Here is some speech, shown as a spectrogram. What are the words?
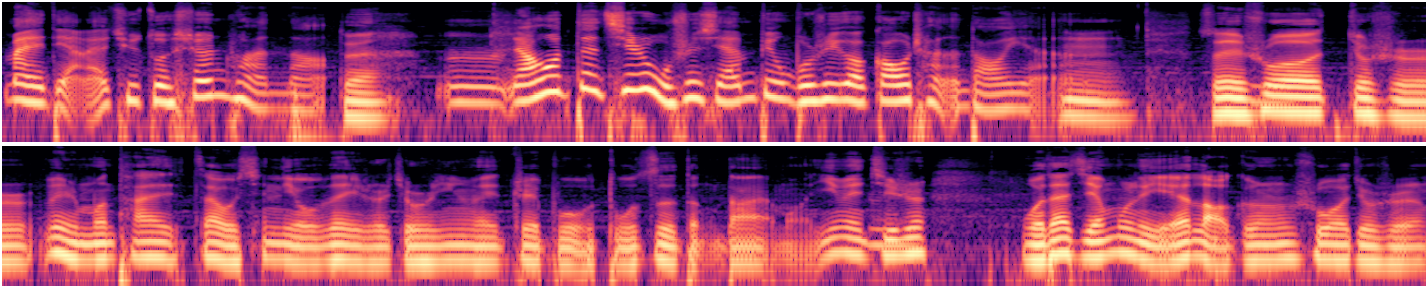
卖点来去做宣传的。对，嗯，然后但其实武世贤并不是一个高产的导演。嗯，所以说就是为什么他在我心里有位置，就是因为这部《独自等待》嘛。因为其实嗯我在节目里也老跟人说，就是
